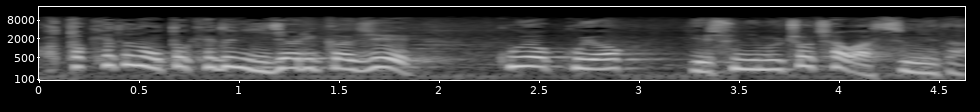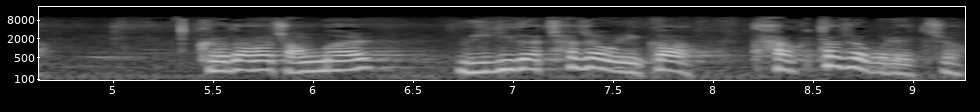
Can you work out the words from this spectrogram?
어떻게든 어떻게든 이 자리까지 꾸역꾸역 예수님을 쫓아왔습니다. 그러다가 정말 위기가 찾아오니까 다 흩어져 버렸죠.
